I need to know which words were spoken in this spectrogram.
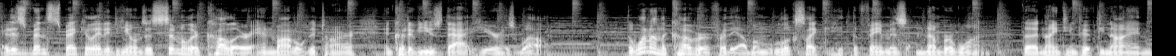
It has been speculated he owns a similar color and model guitar and could have used that here as well. The one on the cover for the album looks like the famous number 1, the 1959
